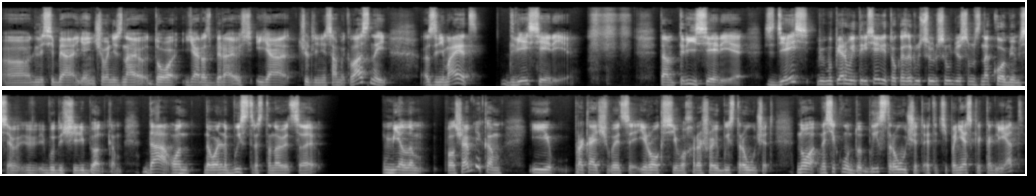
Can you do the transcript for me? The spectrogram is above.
для себя я ничего не знаю, до я разбираюсь, и я чуть ли не самый классный, занимает две серии. Там три серии. Здесь мы первые три серии только с с Рудиусом знакомимся, э, будучи ребенком. Да, он довольно быстро становится умелым волшебником и прокачивается, и Рокси его хорошо и быстро учит. Но на секунду быстро учит это типа несколько лет,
